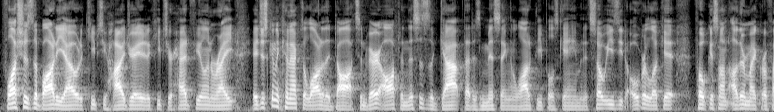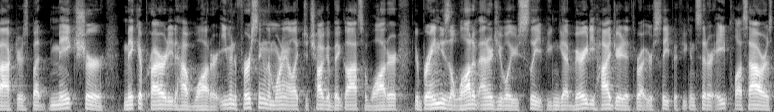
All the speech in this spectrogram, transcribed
flushes the body out. It keeps you hydrated. It keeps your head feeling right. It's just going to connect a lot of the dots. And very often, this is the gap that is missing in a lot of people's game. And it's so easy to overlook it, focus on other micro factors, but make sure make a priority to have water. Even first thing in the morning, I like to chug a big glass of water. Your brain uses a lot of energy while you sleep. You can get very dehydrated throughout your sleep. If you consider eight plus hours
